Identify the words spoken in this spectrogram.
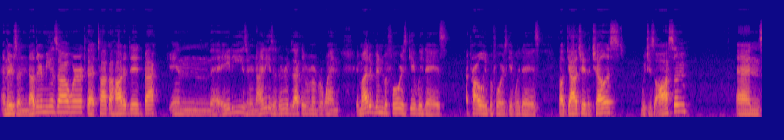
And there's another Miyazawa work that Takahata did back in the 80s or 90s. I don't exactly remember when. It might have been before his Ghibli days. Uh, probably before his Ghibli days. Called Gauche the Cellist, which is awesome. And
